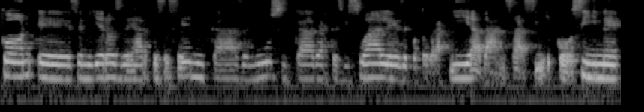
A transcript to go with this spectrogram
con eh, semilleros de artes escénicas, de música, de artes visuales, de fotografía, danza, circo, cine,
